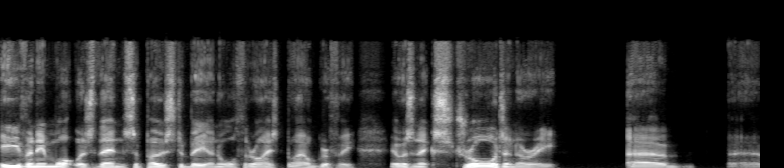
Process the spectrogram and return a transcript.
even in what was then supposed to be an authorized biography. It was an extraordinary uh, uh,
